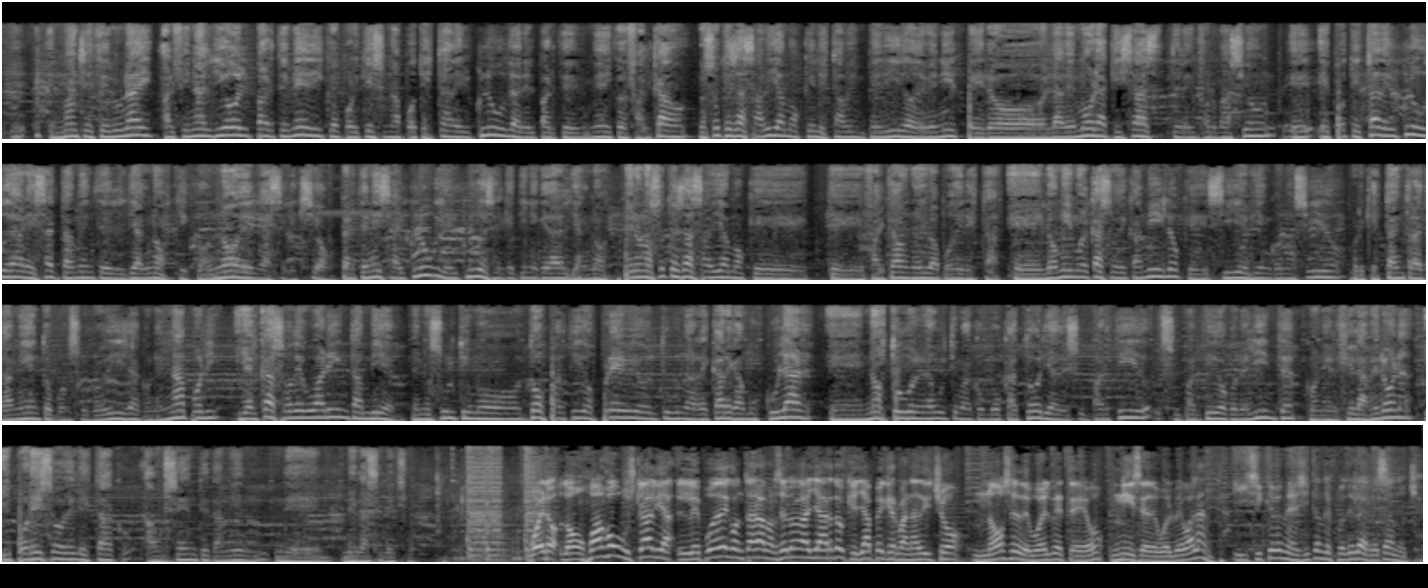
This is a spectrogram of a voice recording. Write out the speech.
el Manchester United al final dio el parte médico porque es una potestad del club dar el parte médico de Falcao. Nosotros ya sabíamos que él estaba impedido de venir, pero la demora quizás de la información eh, es potestad del club dar exactamente el diagnóstico, no de la selección. Pertenece al club y el club es el que tiene que dar el diagnóstico. Pero nosotros ya sabíamos que, que Falcao no iba a poder estar. Eh, lo mismo el caso de Camilo, que sí es bien conocido porque está en tratamiento por su rodilla con el Napoli. Y el caso de Guarín también. En los últimos dos partidos previos él tuvo una recarga muscular, eh, no estuvo en la última convocatoria de su partido, su partido con el Inter, con el Gelas Verona, y por eso él está ausente también de, de la selección. Bueno, don Juanjo Buscalia, ¿le puede contar a Marcelo Gallardo que ya Peckerman ha dicho no se devuelve Teo ni se devuelve Balanta? Y sí que lo necesitan después de la derrota anoche.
